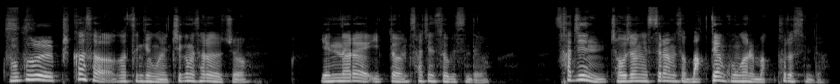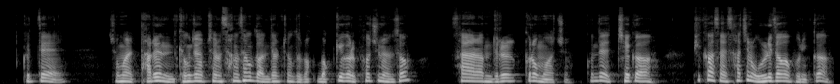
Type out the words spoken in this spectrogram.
구글 피카사 같은 경우는 지금은 사라졌죠. 옛날에 있던 사진 서비스인데요. 사진 저장에 쓰라면서 막대한 공간을 막 퍼줬습니다. 그때 정말 다른 경쟁업체는 상상도 안 될 정도로 막 몇 개가를 퍼주면서 사람들을 끌어모았죠. 근데 제가 피카사에 사진을 올리다가 보니까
